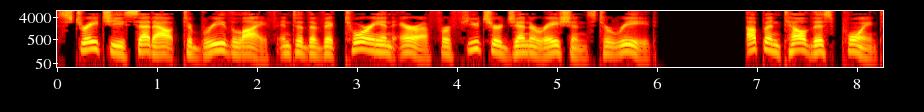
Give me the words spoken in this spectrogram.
Strachey set out to breathe life into the Victorian era for future generations to read. Up until this point,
